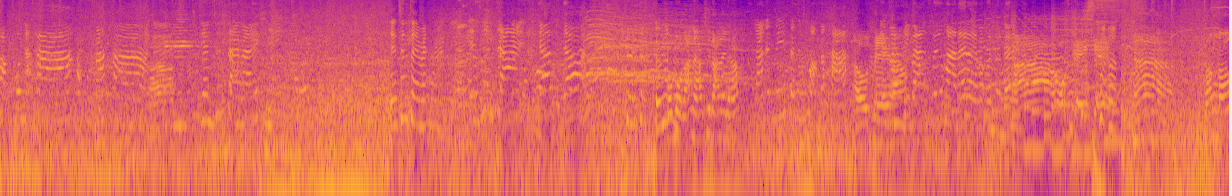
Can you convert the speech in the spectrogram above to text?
ขอบคุณนะคะขอบคุณมากค่ะเย็นชื่นใจไหมเย็นชื่นใจไหมคะเย็นชื่นใจยอดยอด โปรโมทร้านหนะครับชื่อร้านอะไรนะครับ ร้านอันนี้เซ็นทรัลช็อปนะคะโอเคเป็นครับมีบางซื้อมาได้เลยมาอุดหนุนได้เลยอ่าโอเคโอเคอ่าน้อง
